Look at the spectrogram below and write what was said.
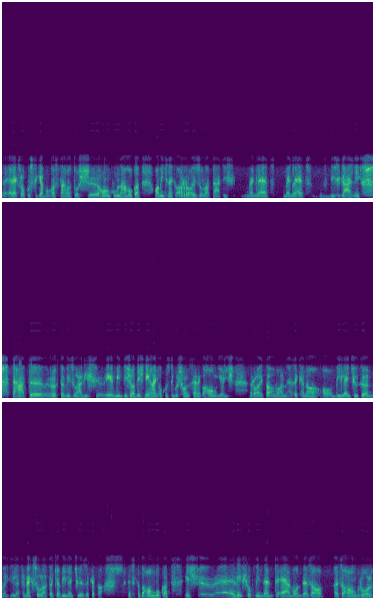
elektroakusztikában használatos hanghullámokat, amiknek a rajzolatát is meg lehet meg lehet vizsgálni. Tehát rögtön vizuális élményt is ad, és néhány akusztikus hangszernek a hangja is rajta van ezeken a, a billentyűkön, vagy illetve megszólaltatja a billentyű ezeket a, ezeket a hangokat, és elég sok mindent elmond ez a, ez a hangról.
